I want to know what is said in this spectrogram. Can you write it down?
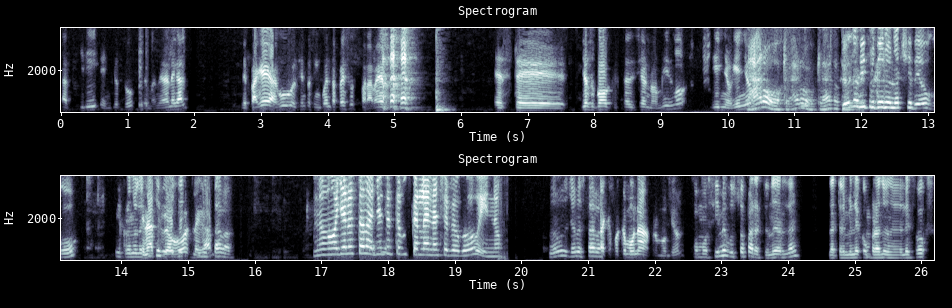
adquirí en YouTube de manera legal. Le pagué a Google 150 pesos para verla. Este, yo supongo que ustedes hicieron lo mismo. Guiño, guiño. Claro, claro, claro. Yo la vi primero en HBO Go y cuando la ¿En HBO Go es no legal? estaba. No, ya no estaba. Yo intenté buscarla en HBO Go y no. No, ya no O estaba. sea, que fue como una promoción. Como sí me gustó para tenerla, la terminé comprando en el Xbox.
